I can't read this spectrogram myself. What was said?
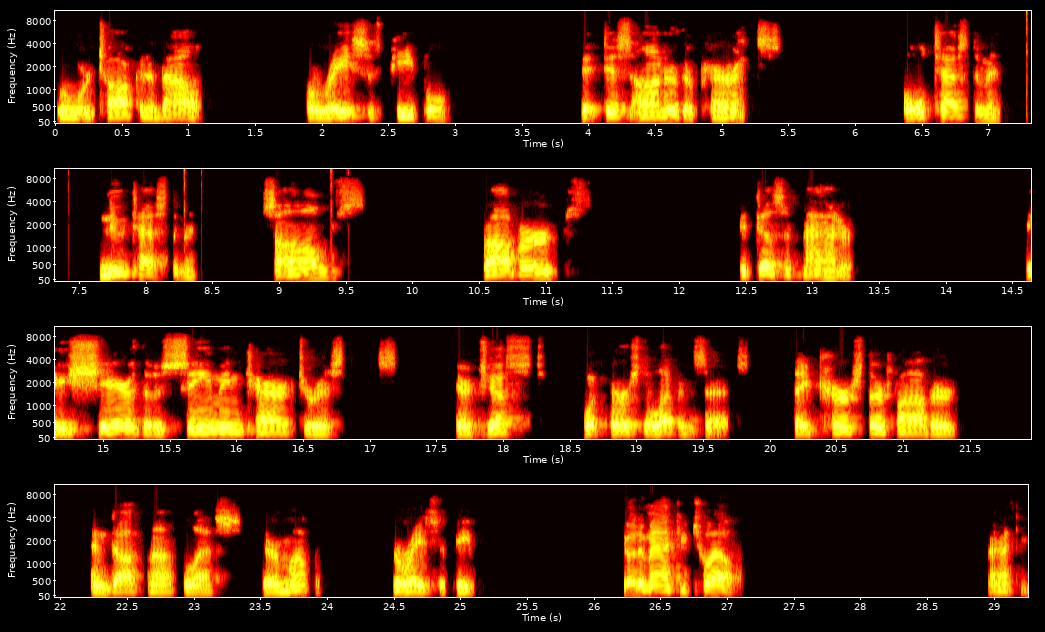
when we're talking about a race of people that dishonor their parents? Old Testament, New Testament, Psalms, Proverbs. It doesn't matter. They share those same in characteristics. They're just what verse 11 says. They curse their father and doth not bless their mother, the race of people. Go to Matthew 12. Matthew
